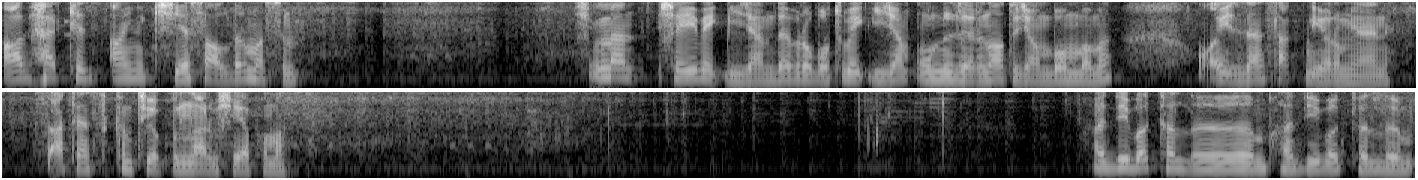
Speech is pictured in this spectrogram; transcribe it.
Abi herkes aynı kişiye saldırmasın. Şimdi ben şeyi bekleyeceğim. Dev robotu bekleyeceğim. Onun üzerine atacağım bombamı. O yüzden saklıyorum yani. Zaten sıkıntı yok. Bunlar bir şey yapamaz. Hadi bakalım. Hadi bakalım.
